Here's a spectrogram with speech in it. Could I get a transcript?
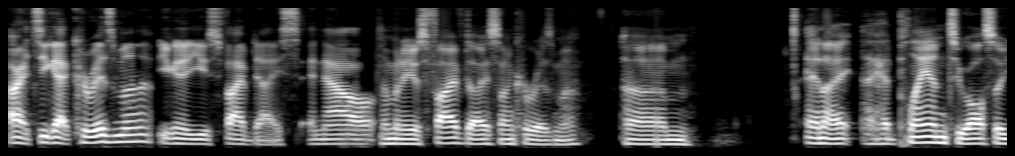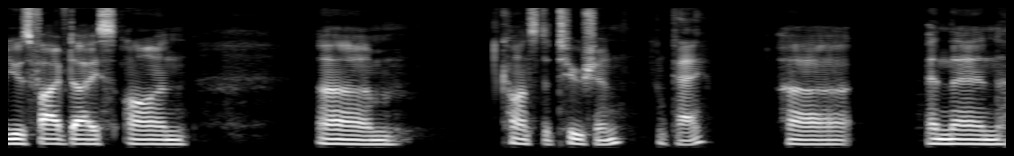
All right. So you got charisma. You're going to use five dice, and now I'm going to use five dice on charisma, um, and I I had planned to also use five dice on um, Constitution. okay. Uh, and then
